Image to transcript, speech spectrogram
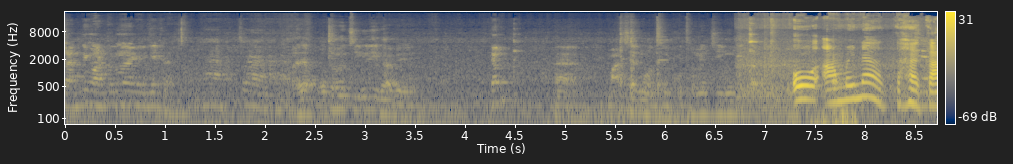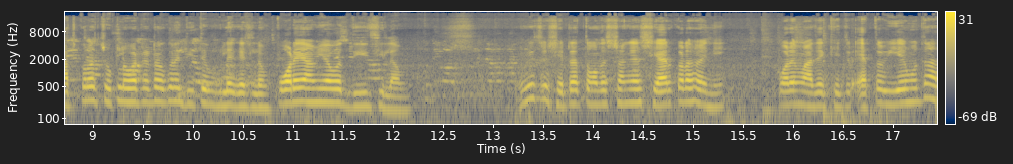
চাটনি মাটন না কে খায় হ্যাঁ আচ্ছা প্রথমে চিংড়ি খাবে। হ্যাঁ মাছের মধ্যে প্রথমে চিংড়ি ও আমি না হ্যাঁ কাঁচকলা চোখলা বাটাটা ওখানে দিতে ভুলে গেছিলাম পরে আমি আবার দিয়েছিলাম। বুঝেছ? সেটা তোমাদের সঙ্গে শেয়ার করা হয়নি। পরে মাঝে খেয়েছিল এত ইয়ের মতো না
